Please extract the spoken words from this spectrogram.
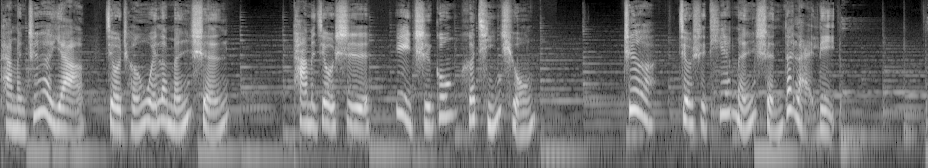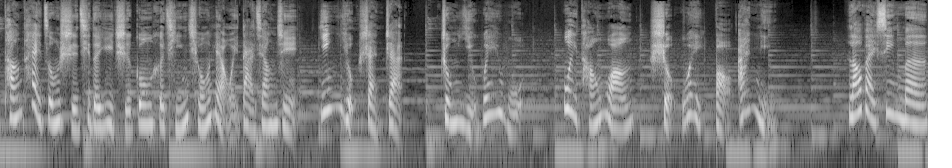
他们这样就成为了门神。他们就是尉迟恭和秦琼，这就是贴门神的来历。唐太宗时期的尉迟恭和秦琼两位大将军英勇善战，忠义威武，为唐王守卫保安宁。老百姓们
